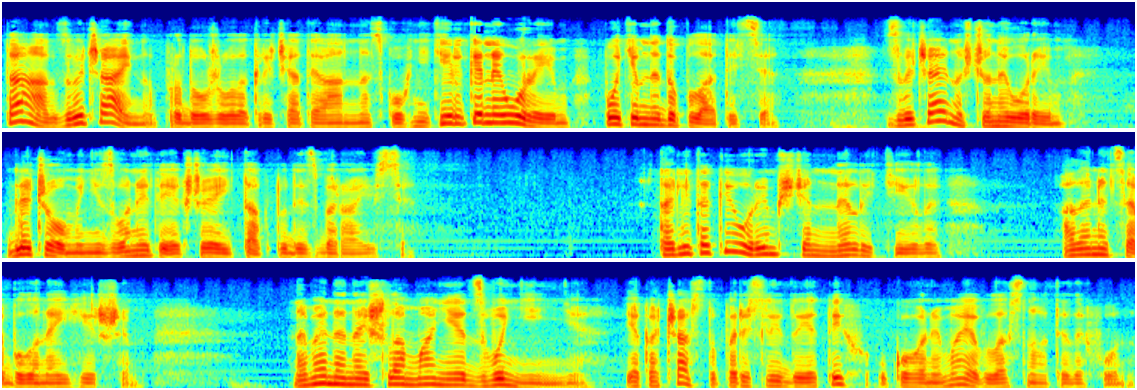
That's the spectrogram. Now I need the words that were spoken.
Так, звичайно, продовжувала кричати Анна з кухні. Тільки не у Рим, потім не доплатиться. Звичайно, що не у Рим. Для чого мені дзвонити, якщо я і так туди збираюся? Та літаки у Рим ще не летіли, але не це було найгіршим. На мене найшла манія дзвоніння, яка часто переслідує тих, у кого немає власного телефону.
